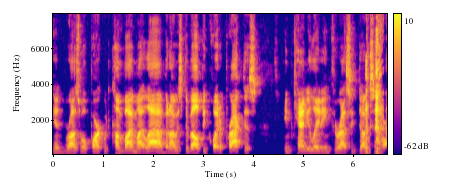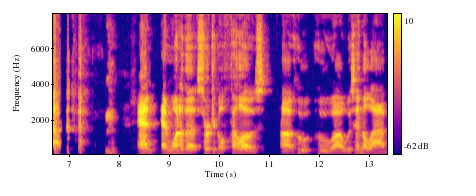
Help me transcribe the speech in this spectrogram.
in Roswell Park would come by my lab, and I was developing quite a practice in cannulating thoracic ducts lab. and and one of the surgical fellows uh, who who uh, was in the lab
